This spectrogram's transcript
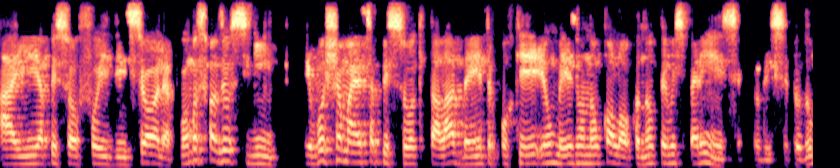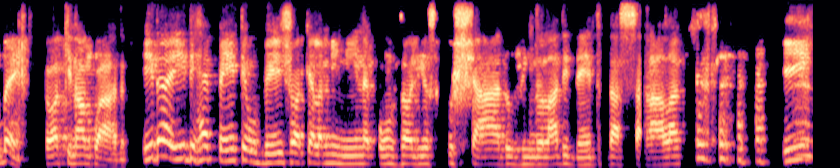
Aí a pessoa foi e disse, olha, vamos fazer o seguinte, eu vou chamar essa pessoa que está lá dentro, porque eu mesmo não coloco, não tenho experiência. Eu disse, tudo bem, estou aqui no aguardo. E daí, de repente, eu vejo aquela menina com os olhinhos puxados, vindo lá de dentro da sala. e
